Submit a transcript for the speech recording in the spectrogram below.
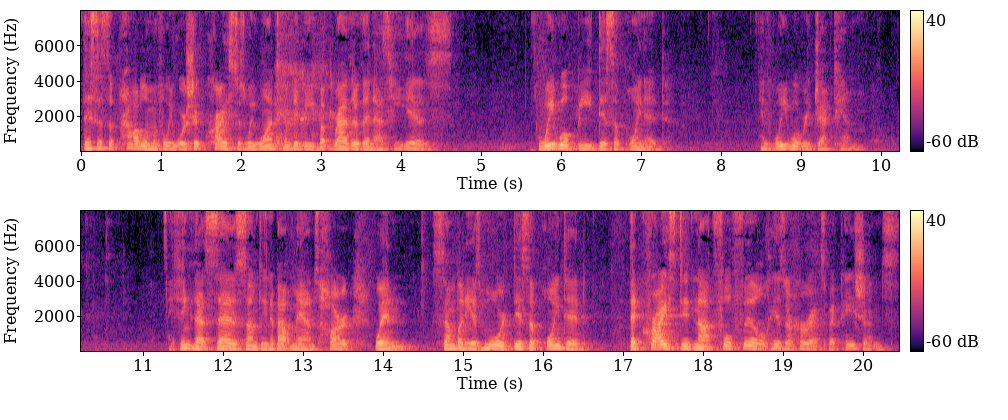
This is the problem if we worship Christ as we want him to be, but rather than as he is. We will be disappointed and we will reject him. I think that says something about man's heart when somebody is more disappointed that Christ did not fulfill his or her expectations,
